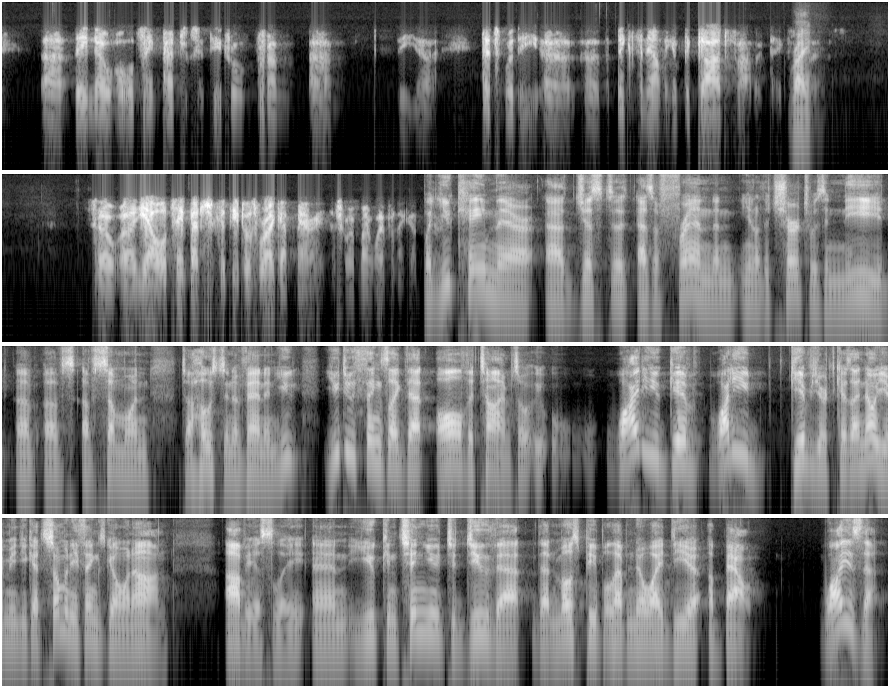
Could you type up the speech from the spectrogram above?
uh, they know old St. Patrick's Cathedral from um, the. Uh, that's where the uh, uh, the big finale of The Godfather takes Right. place. So uh, yeah, old St. Patrick's Cathedral is where I got married. That's where my wife and I got. But you came there uh, just uh, as a friend, and you know the church was in need of, of of someone to host an event, and you you do things like that all the time. So uh, why do you give why do you give your because I know you I mean you get so many things going on, obviously, and you continue to do that that most people have no idea about. Why is that?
